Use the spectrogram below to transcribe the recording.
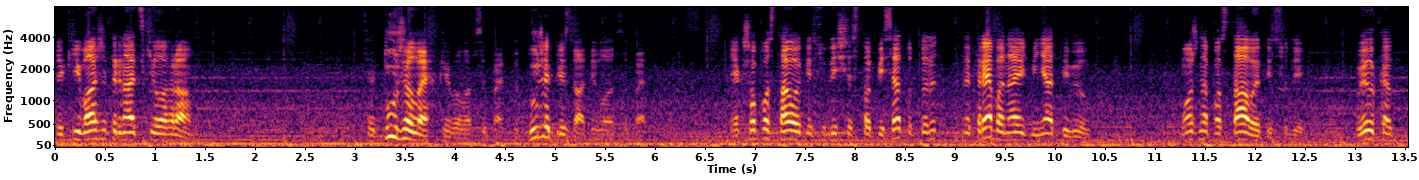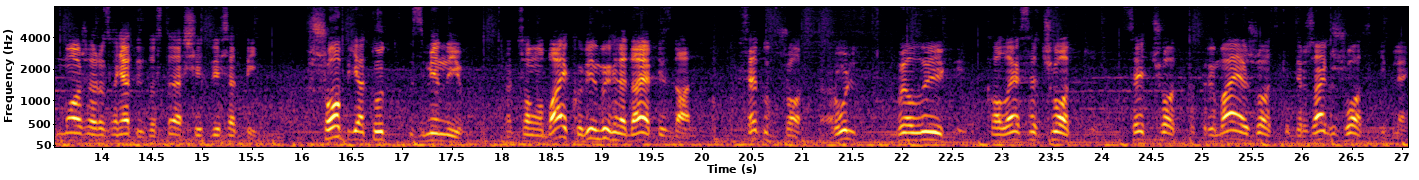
який важить 13 кг. Це дуже легкий велосипед, дуже піздатий велосипед. Якщо поставити сюди ще 150, то не, не треба навіть міняти вилку. Можна поставити сюди. Вилка може розганятись до 160. Що б я тут змінив на цьому байку, він виглядає піздато. Все тут жорстко. Руль великий, колеса чіткі, все чітко, тримає жорстко, держак жорсткий, блядь.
